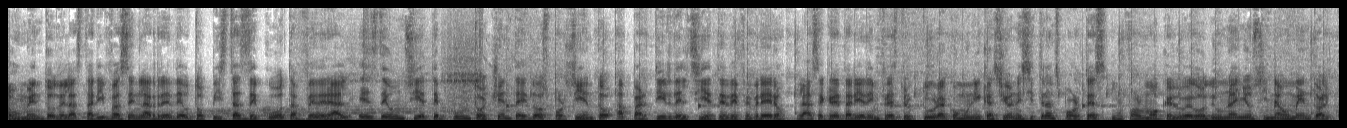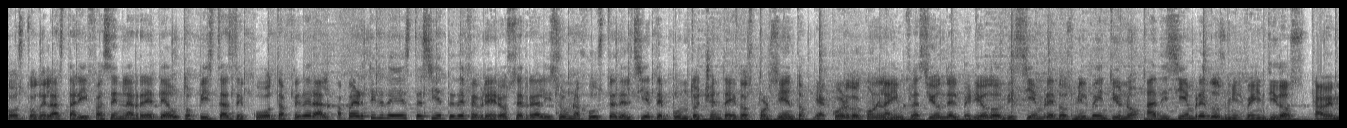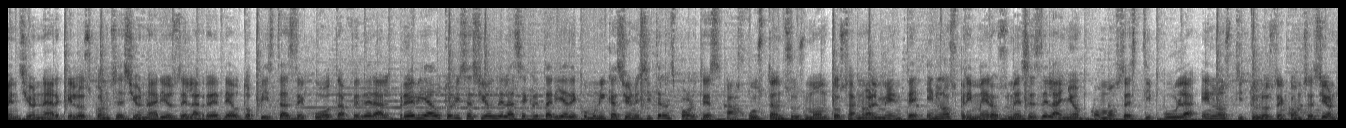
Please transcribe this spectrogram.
aumento de las tarifas en la red de autopistas de cuota federal es de un 7.82% a partir del 7 de febrero. La Secretaría de Infraestructura, Comunicaciones y Transportes informó que luego de un año sin aumento al costo de las tarifas en la red de autopistas de cuota federal, a partir de este 7 de febrero se realizó un ajuste del 7.82%, de acuerdo con la inflación del periodo diciembre 2021 a diciembre 2022. Cabe mencionar que los concesionarios de la red de autopistas de cuota federal, previa autorización de la Secretaría de Comunicaciones y Transportes, ajustan sus montos anualmente en los primeros meses del año, como se estipula en los títulos de concesión.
